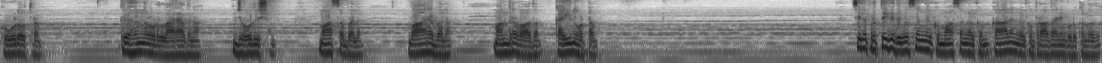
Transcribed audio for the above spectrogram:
കൂടോത്രം. ഗ്രഹങ്ങളോടുള്ള ആരാധന ജ്യോതിഷം മാസബലം വാരബലം മന്ത്രവാദം കൈനോട്ടം. ചില പ്രത്യേക ദിവസങ്ങൾക്കും മാസങ്ങൾക്കും കാലങ്ങൾക്കും പ്രാധാന്യം കൊടുക്കുന്നത്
